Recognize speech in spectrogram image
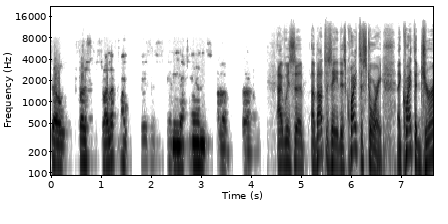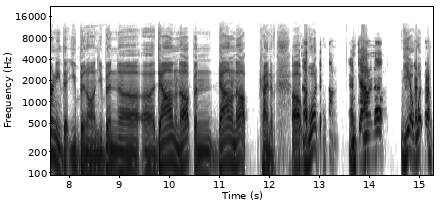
so first, so I left my business in the hands of uh, I was uh, about to say it is quite the story and quite the journey that you've been on. You've been uh, uh, down and up and down and up, kind of. Uh, up what and down, and down and up. Yeah. What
